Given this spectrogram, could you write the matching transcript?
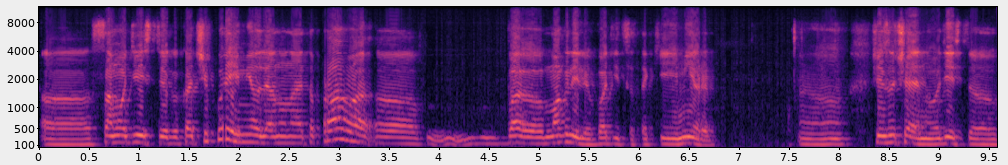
само действие ГКЧП, имело ли оно на это право, могли ли вводиться такие меры чрезвычайного действия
